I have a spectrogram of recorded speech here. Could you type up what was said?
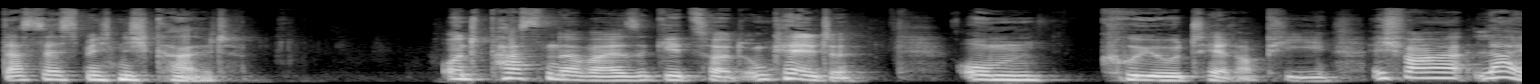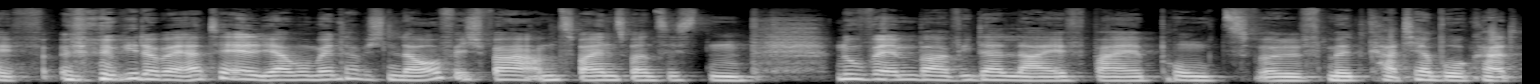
Das lässt mich nicht kalt. Und passenderweise geht's heute um Kälte, um Kryotherapie. Ich war live, wieder bei RTL. Ja, im Moment habe ich einen Lauf. Ich war am 22. November wieder live bei Punkt 12 mit Katja Burkhardt.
